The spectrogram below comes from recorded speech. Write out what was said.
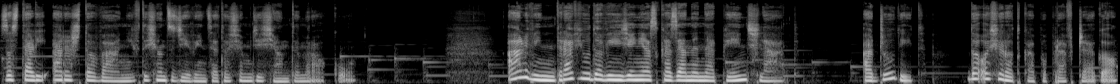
zostali aresztowani w 1980 roku. Alvin trafił do więzienia skazany na pięć lat, a Judith do ośrodka poprawczego,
